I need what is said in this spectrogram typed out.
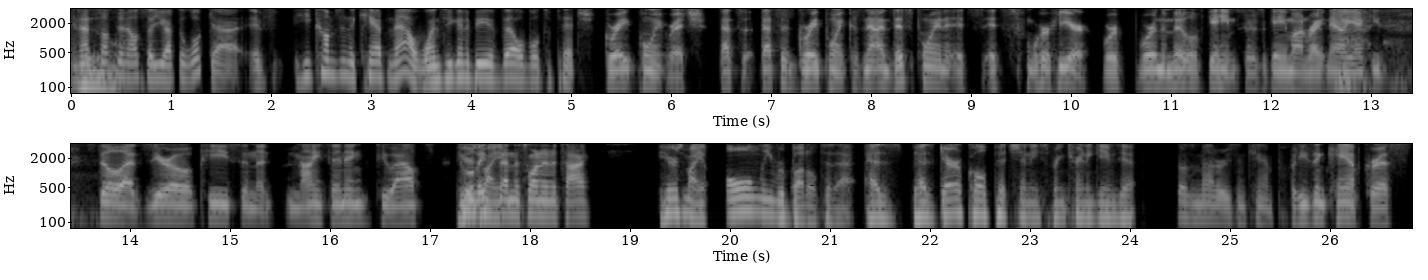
And that's something else that you have to look at. If he comes into camp now, when's he going to be available to pitch? Great point, Rich. That's a, that's a great point because now at this point, it's it's we're here. We're we're in the middle of games. There's a game on right now. Yankees still at zero apiece in the ninth inning, two outs. Do will they my- send this one in a tie? Here's my only rebuttal to that. Has has Garrett Cole pitched any spring training games yet? Doesn't matter. He's in camp. But he's in camp, Chris.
